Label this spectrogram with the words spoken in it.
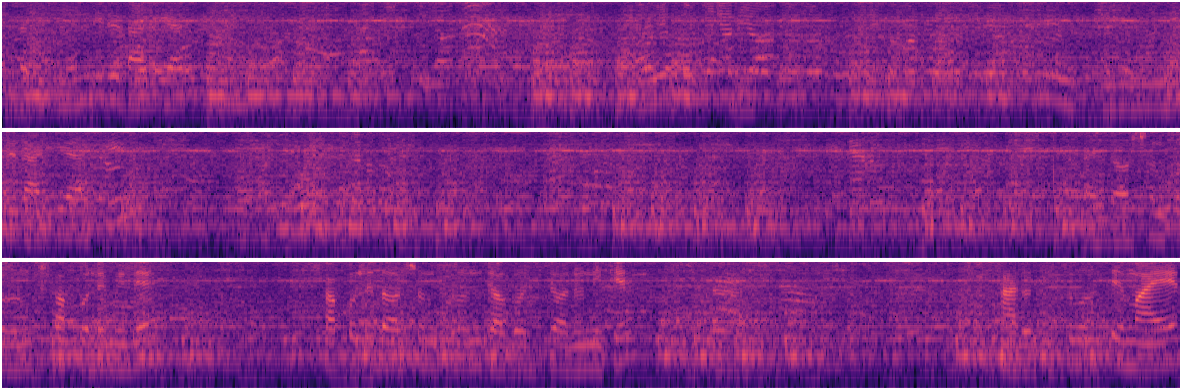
আদ্যাপীঠ মন্দিরে দাঁড়িয়ে আছে। দাঁড়িয়ে আছি তাই দর্শন করুন সকলে মিলে। সকলে দর্শন করুন জগৎ জননীকে। আরতি চলছে মায়ের।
